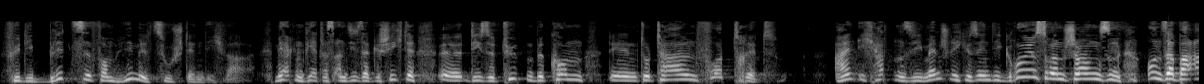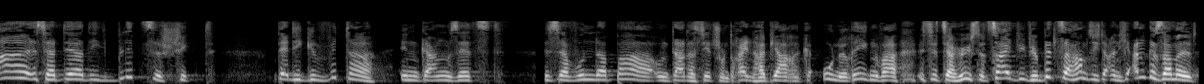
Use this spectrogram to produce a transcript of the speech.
für die Blitze vom Himmel zuständig war. Merken wir etwas an dieser Geschichte? Äh, diese Typen bekommen den totalen Vortritt. Eigentlich hatten sie menschlich gesehen die größeren Chancen. Unser Baal ist ja der, der die Blitze schickt, der die Gewitter in Gang setzt ist ja wunderbar. Und da das jetzt schon dreieinhalb Jahre ohne Regen war, ist jetzt ja höchste Zeit. Wie viele Blitze haben sich da eigentlich angesammelt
